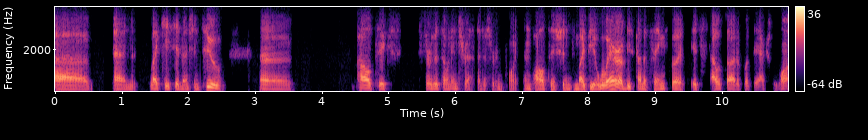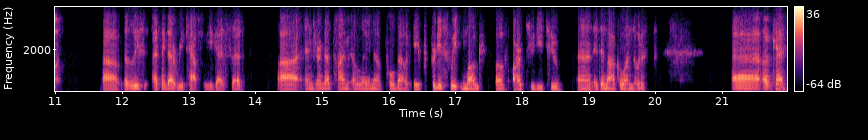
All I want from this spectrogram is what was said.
Uh, and like Casey had mentioned too, uh, politics serves its own interest at a certain point and politicians might be aware of these kind of things, but it's outside of what they actually want. Uh, at least I think that recaps what you guys said. Uh, and during that time, Elena pulled out a pretty sweet mug of R2D2 and it did not go unnoticed. Uh, okay,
